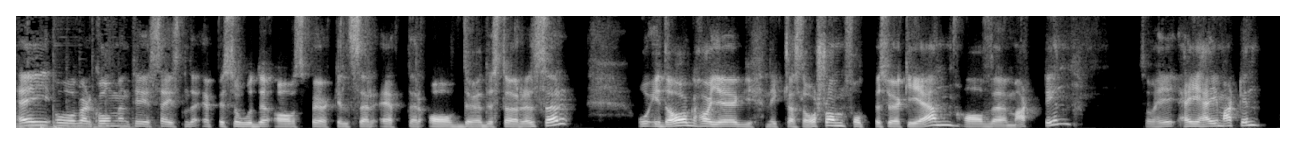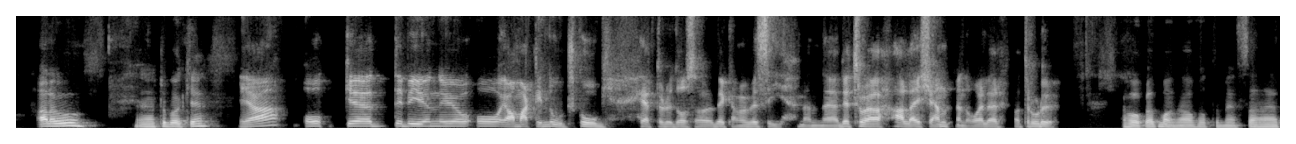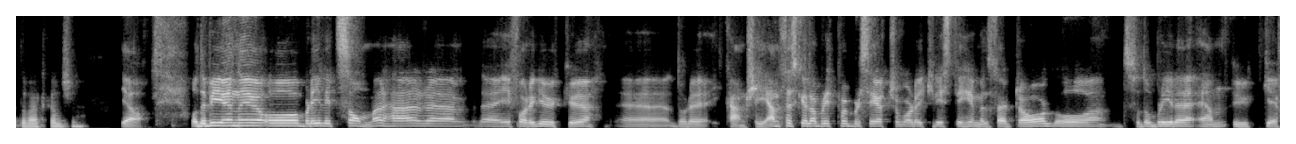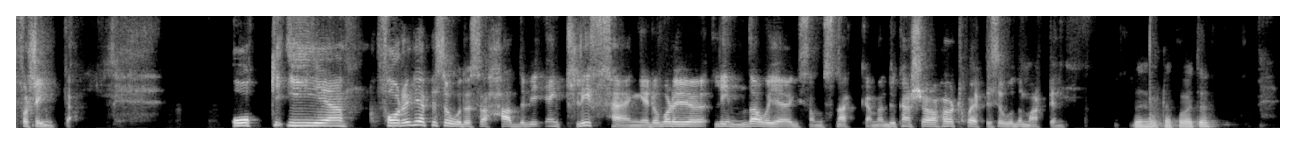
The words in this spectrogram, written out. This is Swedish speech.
Hej och välkommen till 16 episode av Spökelser efter avdöde störelser. Och idag har jag, Niklas Larsson, fått besök igen av Martin. Så hej, hej, hej Martin! Hallå, jag är tillbaka. Ja, och eh, det begynner ju och ja, Martin Nordskog heter du då, så det kan vi väl säga. Men eh, det tror jag alla är känt med då, eller vad tror du? Jag hoppas att många har fått det med sig efterhvert kanske. Ja, och det begynner ju att bli lite sommar här eh, i förra uke, då det kanske egentligen skulle ha blivit publicerat så var det Kristi himmelsfärdsdag och så då blir det en uke försinka. Och i förra episoden så hade vi en cliffhanger. Då var det ju Linda och jag som snackade, men du kanske har hört på episoden Martin? Det hörde jag på, vet du.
